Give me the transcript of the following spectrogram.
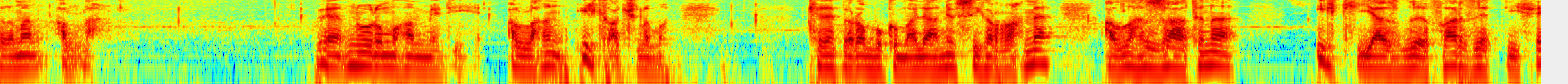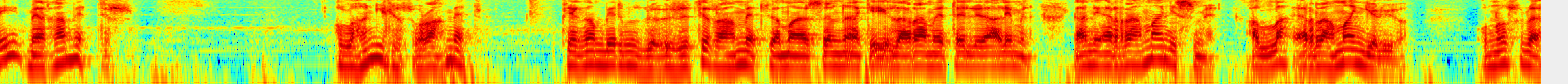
O zaman Allah. Ve Nur-u Muhammedi, Allah'ın ilk açılımı. Kelebe Rabbukum ala nefsihir rahme, Allah zatına ilk yazdığı, farz ettiği şey merhamettir. Allah'ın ilk yazı rahmet. Peygamberimiz de özeti rahmet ve ila rahmeten lil alemin. Yani Er-Rahman ismi. Allah Er-Rahman geliyor. Ondan sonra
